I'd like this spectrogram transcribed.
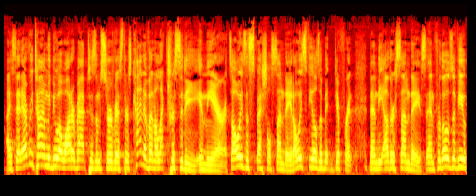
I said, every time we do a water baptism service, there's kind of an electricity in the air. It's always a special Sunday. It always feels a bit different than the other Sundays. And for those of you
